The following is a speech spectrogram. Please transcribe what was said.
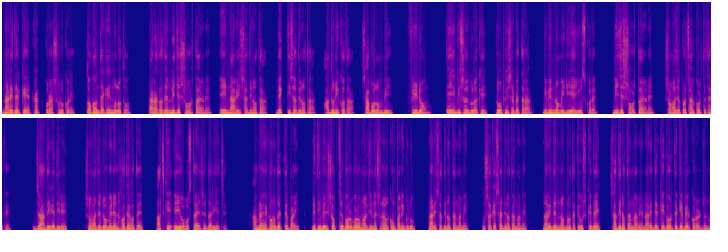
নারীদেরকে অ্যাট্রাক্ট করা শুরু করে। তখন থেকেই মূলত তারা তাদের নিজস্ব অর্থায়নে এই নারী স্বাধীনতা, ব্যক্তি স্বাধীনতা, আধুনিকতা, স্বাবলম্বী ফ্রিডম এই বিষয়গুলোকে প্রুফ হিসেবে তারা বিভিন্ন মিডিয়া ইউজ করে নিজস্ব অর্থায়নে সমাজে প্রচার করতে থাকে। যা ধীরে ধীরে সমাজে ডোমিনেন্ট হতে হতে আজকে এই অবস্থায় এসে দাঁড়িয়েছে। আমরা এখনও দেখতে পাই, পৃথিবীর সবচেয়ে বড় বড় মাল্টিন্যাশনাল কোম্পানিগুলো নারী স্বাধীনতার নামে, পোশাকের স্বাধীনতার নামে, নারীদের নগ্নতাকে উস্কে দেয় স্বাধীনতার নামে নারীদেরকে ঘর থেকে বের করার জন্য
